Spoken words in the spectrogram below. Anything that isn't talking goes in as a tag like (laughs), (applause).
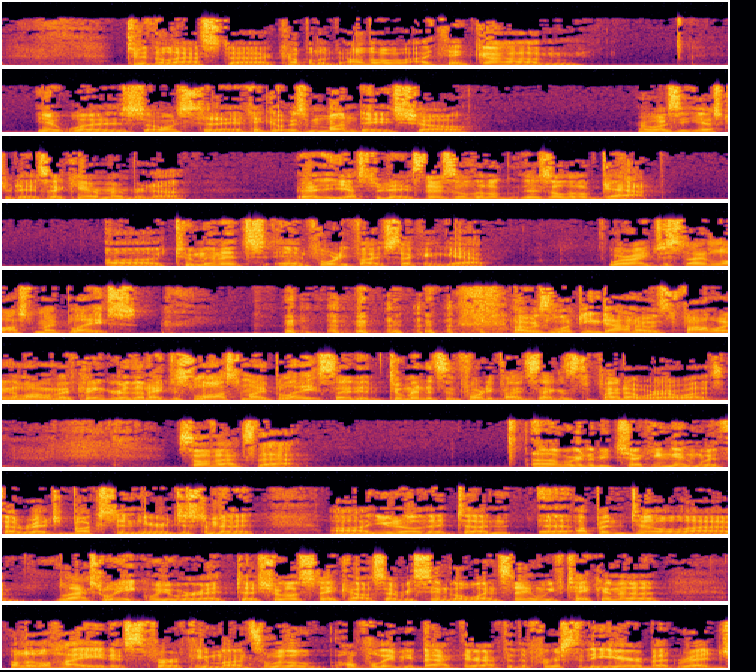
to the last, uh, couple of, although I think, um, it was, oh, it's today. I think it was Monday's show. Or was it yesterday's? I can't remember now. Uh, yesterday's, there's a little, there's a little gap. Uh, two minutes and 45 second gap where I just, I lost my place. (laughs) I was looking down, I was following along with my finger and then I just lost my place. I did two minutes and 45 seconds to find out where I was. So that's that. Uh, we're going to be checking in with uh, Reg Buxton here in just a minute. Uh, you know that uh, uh, up until uh, last week, we were at Shula Steakhouse every single Wednesday, and we've taken a a little hiatus for a few months. We'll hopefully be back there after the first of the year. But Reg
